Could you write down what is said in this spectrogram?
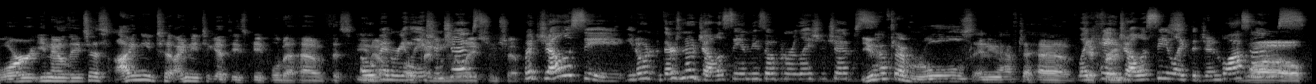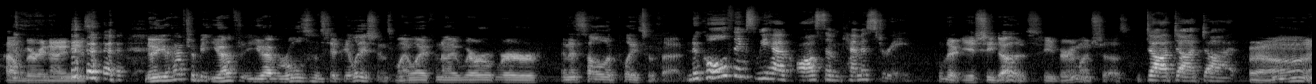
Or you know, they just I need to I need to get these people to have this you Open know, relationships? Open relationship. But jealousy, you don't. There's no jealousy in these open relationships. You have to have rules, and you have to have like hey jealousy, like the Gin Blossoms. Whoa, how very nineties. no, you have to be. You have to. You have rules and stipulations. My wife and I, we're we're in a solid place with that. Nicole thinks we have awesome chemistry. There, yeah, she does. She very much does. Dot dot dot. Oh, all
